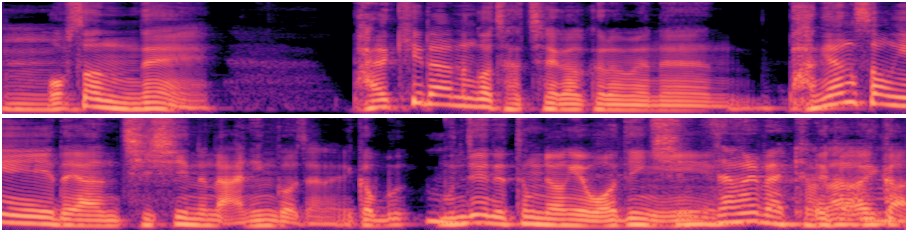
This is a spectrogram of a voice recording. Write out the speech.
음. 없었는데 밝히라는 것 자체가 그러면은 방향성에 대한 지시는 아닌 거잖아요. 그러니까 문- 문재인 대통령의 워딩이 진상을 밝혀라. 그러니까, 그러니까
